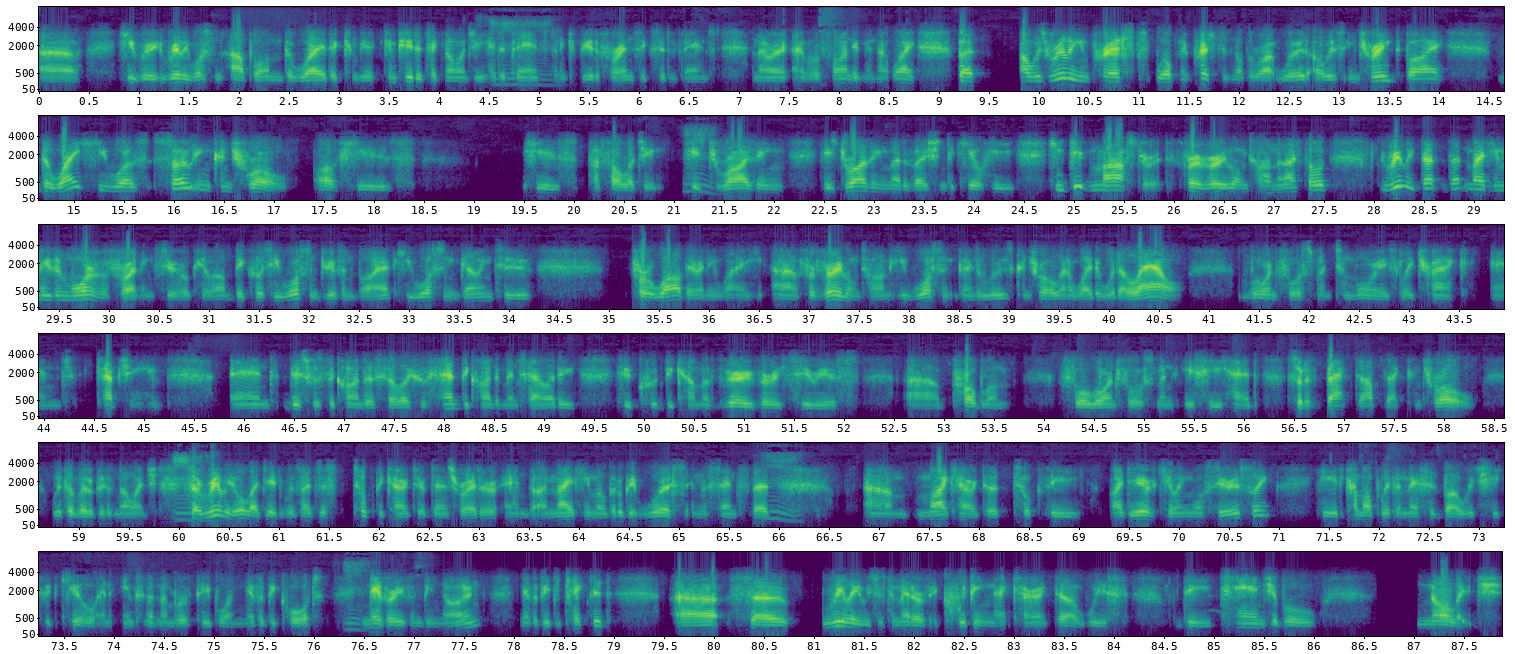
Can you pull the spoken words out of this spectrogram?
uh, he re- really wasn't up on the way that com- computer technology had mm. advanced and computer forensics had advanced, and they were able to find him in that way. But I was really impressed. Well, impressed is not the right word. I was intrigued by the way he was so in control of his his pathology, mm. his driving, his driving motivation to kill. He he did master it for a very long time, and I thought really that that made him even more of a frightening serial killer because he wasn't driven by it. He wasn't going to, for a while there anyway, uh, for a very long time, he wasn't going to lose control in a way that would allow law enforcement to more easily track and capture him. And this was the kind of fellow who had the kind of mentality who could become a very, very serious uh, problem for law enforcement if he had sort of backed up that control with a little bit of knowledge. Mm. So really all I did was I just took the character of Dennis Rader and I made him a little bit worse in the sense that mm. um, my character took the idea of killing more seriously. He had come up with a method by which he could kill an infinite number of people and never be caught, mm. never even be known, never be detected. Uh, so really it was just a matter of equipping that character with the tangible knowledge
